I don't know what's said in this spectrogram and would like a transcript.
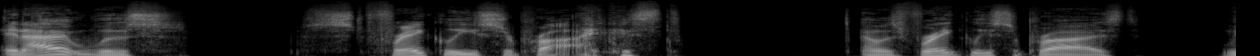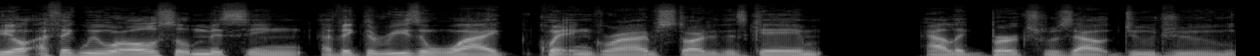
And I was frankly surprised. I was frankly surprised. We, all, I think we were also missing. I think the reason why Quentin Grimes started this game, Alec Burks was out due to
